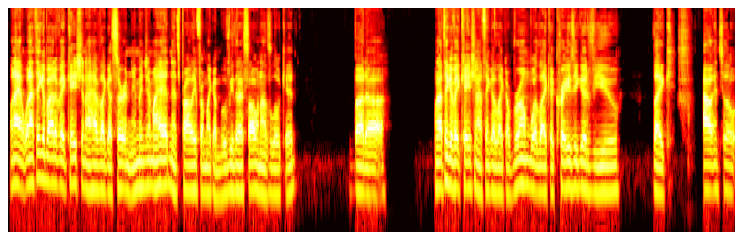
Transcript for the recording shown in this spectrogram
when I when I think about a vacation, I have like a certain image in my head, and it's probably from like a movie that I saw when I was a little kid. But uh when I think of vacation, I think of like a room with like a crazy good view, like out into the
